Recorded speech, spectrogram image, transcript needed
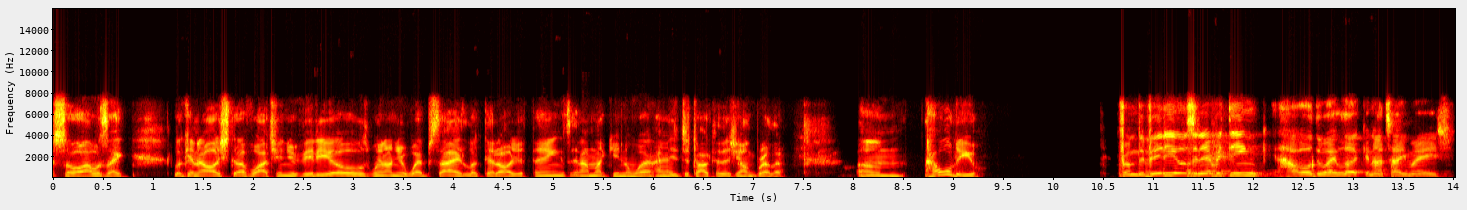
So I was like looking at all your stuff, watching your videos, went on your website, looked at all your things, and I'm like, you know what? I need to talk to this young brother. Um, how old are you? From the videos and everything, how old do I look? And I'll tell you my age.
